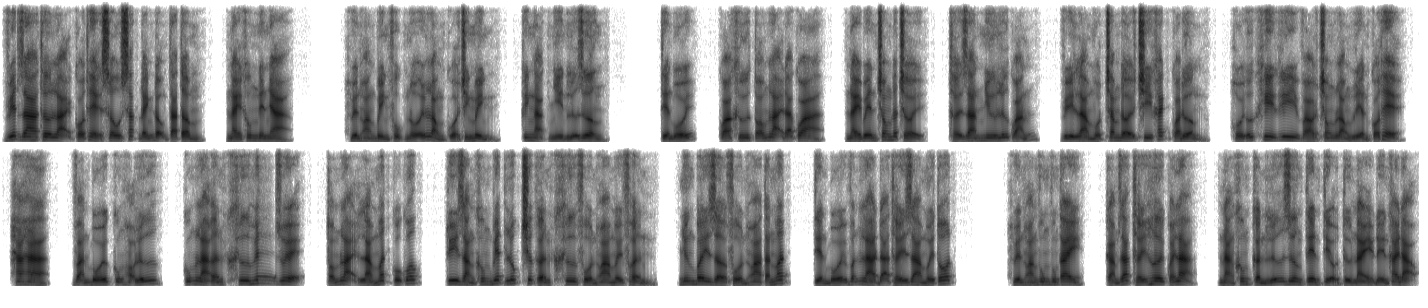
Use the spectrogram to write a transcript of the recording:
viết ra thơ lại có thể sâu sắc đánh động ta tâm, này không nên nha. Huyền hoàng bình phục nỗi lòng của chính mình, kinh ngạc nhìn lữ dương. Tiền bối, quá khứ tóm lại đã qua, này bên trong đất trời, thời gian như lữ quán, vì là một trăm đời chi khách qua đường, hồi ức khi ghi vào trong lòng liền có thể. Ha ha, vạn bối cũng họ lữ, cũng là ân khư huyết duệ, tóm lại là mất cố quốc, tuy rằng không biết lúc trước ân khư phồn hoa mấy phần, nhưng bây giờ phồn hoa tan mất, tiền bối vẫn là đã thấy ra mới tốt huyền hoàng vung vung tay, cảm giác thấy hơi quái lạ, nàng không cần lữ dương tên tiểu tử này đến khai đạo.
